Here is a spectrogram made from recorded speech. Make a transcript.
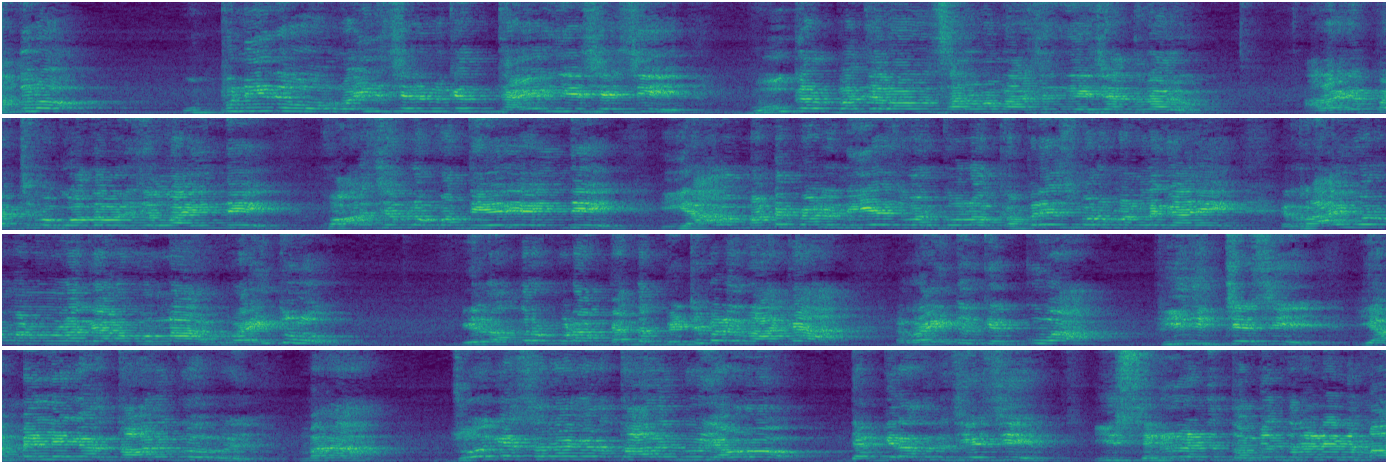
అందులో ఉప్పు నీరు రొయ్యల చెరువు కింద తయారు చేసేసి భూగర్భ జలాలను సర్వనాశనం చేసేస్తున్నారు. అలాగే పశ్చిమ గోదావరి జిల్లా అయింది కోనసీమలో కొంత ఏరియా అయింది. ఈ ఆల మండపేట నియోజకవర్గంలో కపిలేశ్వరం మండలం కానీ రాయవరం మండలంలో కానీ ఉన్న రైతులు వీళ్ళందరూ కూడా పెద్ద పెట్టుబడి రాక రైతులకు ఎక్కువ ఫీజు ఇచ్చేసి ఎమ్మెల్యే గారి తాలూకు మన జోగేశ్వరరావు గారి తాలూకు ఎవరో దగ్గర చేసి ఈ సెలవులన్నీ తొమ్మిదినని మా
